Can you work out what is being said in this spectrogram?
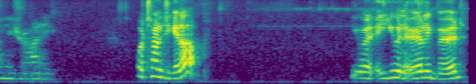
Sun is. What time did you get up? You are you an early bird?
